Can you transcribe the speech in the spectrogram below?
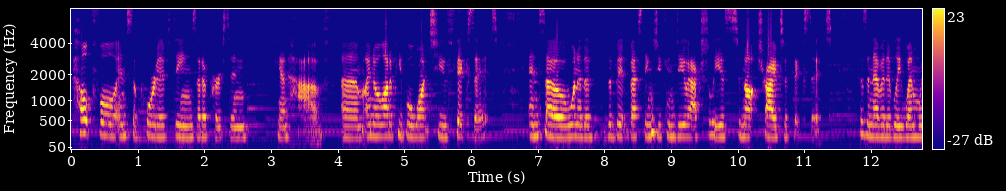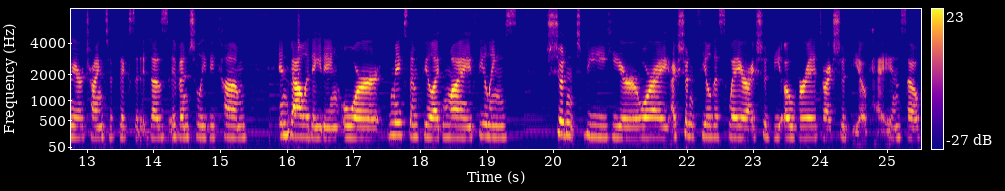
helpful and supportive things that a person can have. Um, I know a lot of people want to fix it. And so, one of the, the best things you can do actually is to not try to fix it. Because inevitably, when we are trying to fix it, it does eventually become invalidating or makes them feel like my feelings shouldn't be here or I, I shouldn't feel this way or I should be over it or I should be okay. And so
